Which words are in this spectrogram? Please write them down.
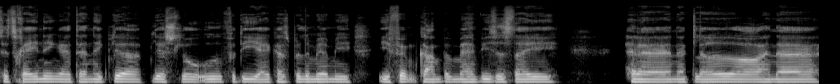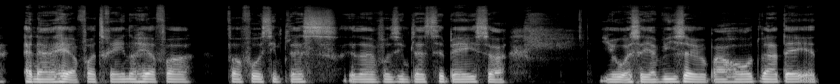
til træning, at han ikke bliver, bliver slået ud, fordi jeg ikke har spillet med ham i, i fem kampe, men han viser sig, han er, han er glad, og han er, han er her for at træne, og her for, for at få sin plads, eller få sin plads tilbage, så jo, altså jeg viser jo bare hårdt hver dag, at,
